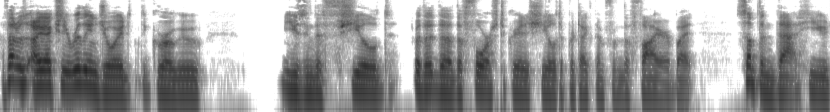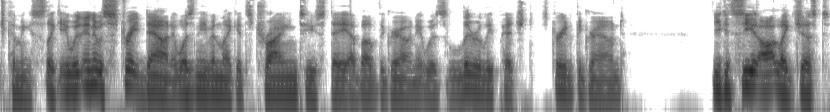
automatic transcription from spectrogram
I thought it was. I actually really enjoyed the Grogu using the shield or the, the the force to create a shield to protect them from the fire. But something that huge coming like it was, and it was straight down. It wasn't even like it's trying to stay above the ground. It was literally pitched straight at the ground. You could see it all like just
